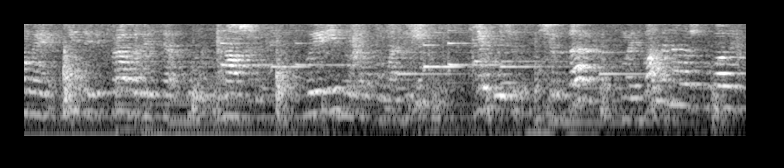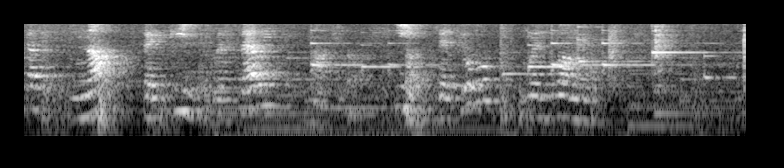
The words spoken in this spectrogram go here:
вами діти відправилися у нашу своєрідну таку мандрівку, я хочу, щоб зараз ми з вами налаштувалися на такий веселий настрій. І для цього ми з вами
